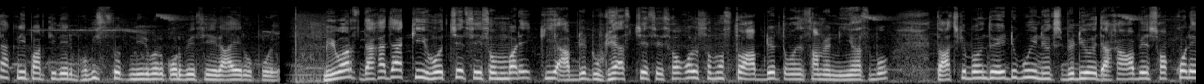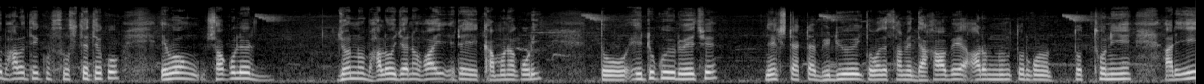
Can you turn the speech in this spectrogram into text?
চাকরি প্রার্থীদের ভবিষ্যৎ নির্ভর করবে সেই রায়ের উপরে। ভিউয়ার্স দেখা যাক কি হচ্ছে সেই সোমবারে, কি আপডেট উঠে আসছে, সে সকল সমস্ত আপডেট তোমাদের সামনে নিয়ে আসব। তো আজকে পর্যন্ত এইটুকুই নেক্সট ভিডিওয়ে দেখা হবে। সকলে ভালো থেকো, সুস্থ থেকো, এবং সকলের জন্য ভালো যেন হয়, এটাই কামনা করি। তো এইটুকুই রয়েছে। নেক্সট একটা ভিডিওই তোমাদের সামনে দেখা হবে। আরও নতুন কোনো তথ্য নিয়ে। আর এই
